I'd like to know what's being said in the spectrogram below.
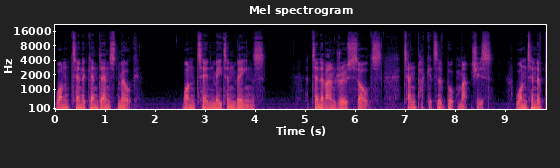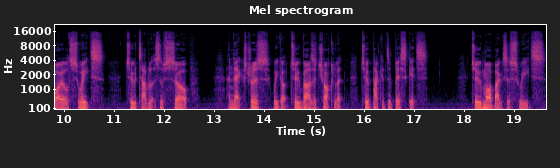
one tin of condensed milk, one tin meat and beans, tin of Andrews salts, ten packets of book matches, one tin of boiled sweets, two tablets of soap, and extras we got two bars of chocolate, two packets of biscuits, two more bags of sweets,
